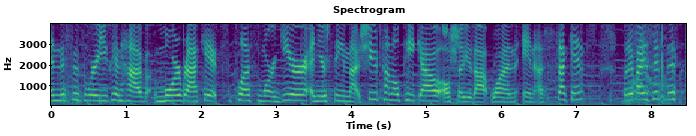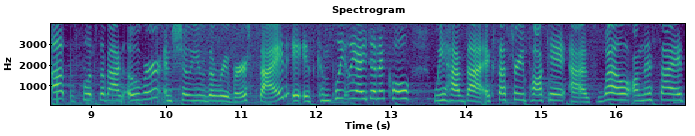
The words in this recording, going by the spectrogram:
And this is where you can have more rackets plus more gear and you're seeing that shoe tunnel peek out. I'll show you that one in a second. But if I zip this up, flip the bag over and show you the reverse side, it is completely identical. We have that accessory pocket as well on this side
